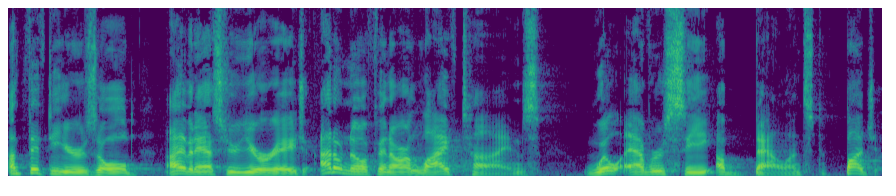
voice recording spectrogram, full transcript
I'm 50 years old. I haven't asked you your age. I don't know if in our lifetimes we'll ever see a balanced budget.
